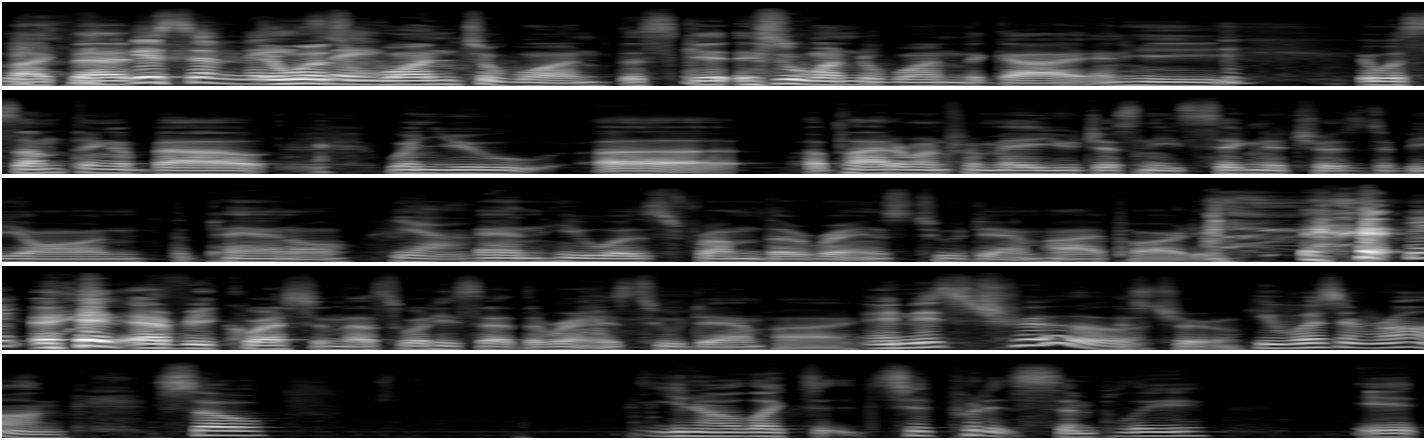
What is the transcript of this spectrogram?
Like that, It's amazing. it was one to one. The skit is one to one. The guy, and he, it was something about when you uh, apply to run for mayor, you just need signatures to be on the panel. Yeah. And he was from the rent is too damn high party. In every question, that's what he said. The rent is too damn high. And it's true. It's true. He wasn't wrong. So, you know, like to, to put it simply, it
